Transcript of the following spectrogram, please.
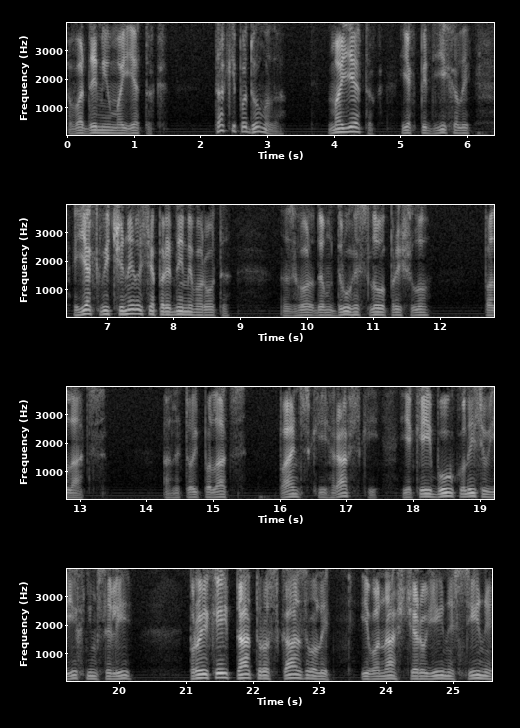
Вадимів маєток. Так і подумала. Маєток, як під'їхали, як відчинилися перед ними ворота. Згодом друге слово прийшло палац. Але той палац, панський, графський, який був колись у їхнім селі, про який тато розказували, і вона ще руїни стіни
